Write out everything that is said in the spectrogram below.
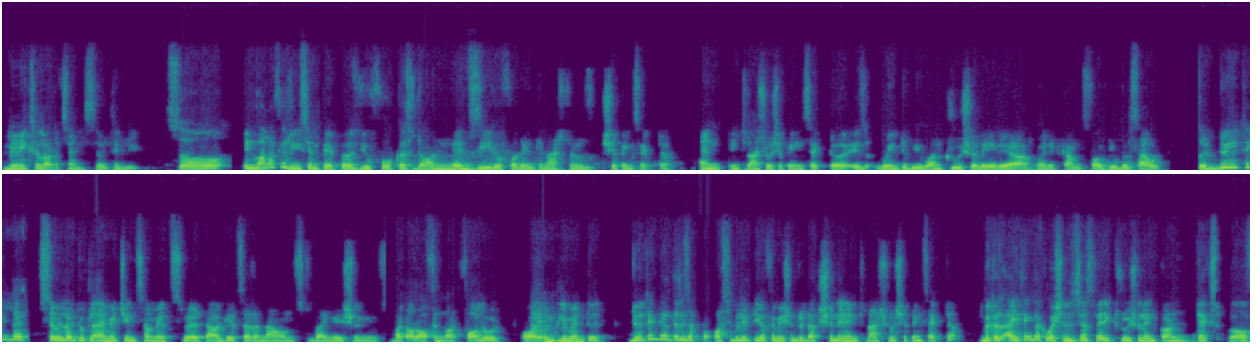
Makes a lot of sense, certainly. So, in one of your recent papers, you focused on net zero for the international shipping sector. And international shipping sector is going to be one crucial area when it comes for global south. So, do you think that similar to climate change summits where targets are announced by nations but are often not followed or implemented, do you think that there is a possibility of emission reduction in international shipping sector? Because I think the question is just very crucial in context of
